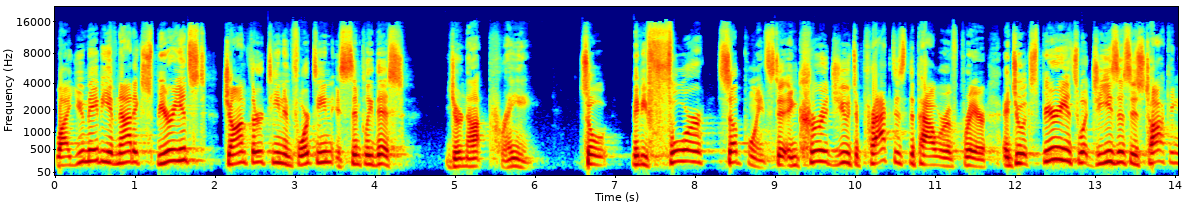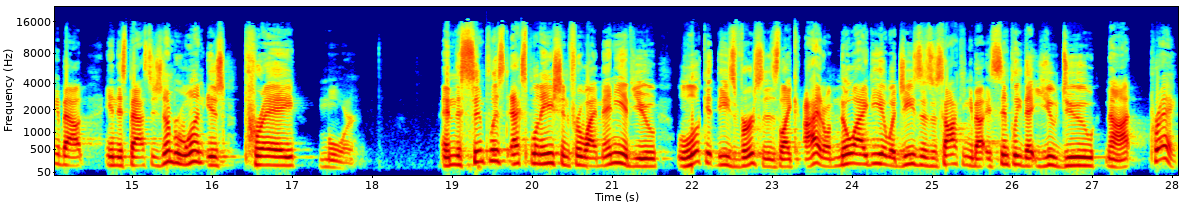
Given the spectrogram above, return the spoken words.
why you maybe have not experienced John 13 and 14 is simply this you're not praying. So, maybe four subpoints to encourage you to practice the power of prayer and to experience what Jesus is talking about in this passage. Number one is pray more. And the simplest explanation for why many of you look at these verses like, I don't have no idea what Jesus is talking about, is simply that you do not pray.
